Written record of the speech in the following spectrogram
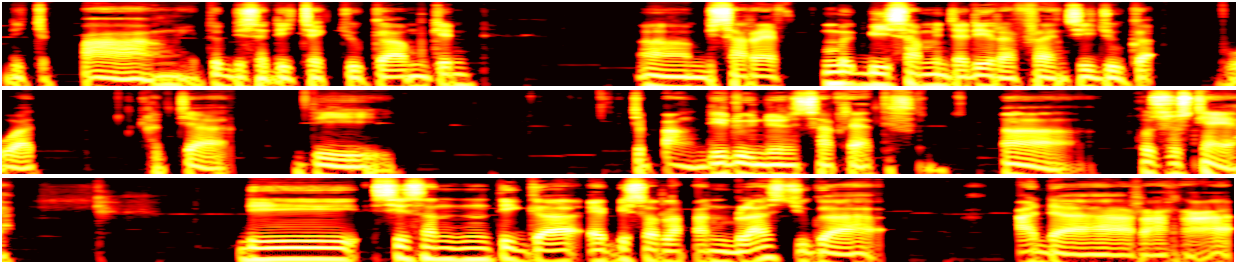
di Jepang itu bisa dicek juga mungkin uh, bisa ref, bisa menjadi referensi juga buat kerja di Jepang di Indonesia kreatif uh, khususnya ya di season 3 episode 18 juga ada Rara.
